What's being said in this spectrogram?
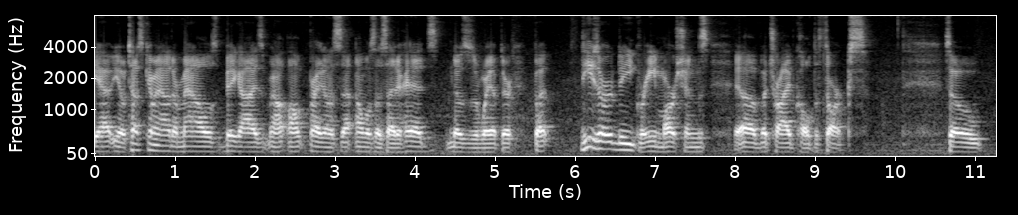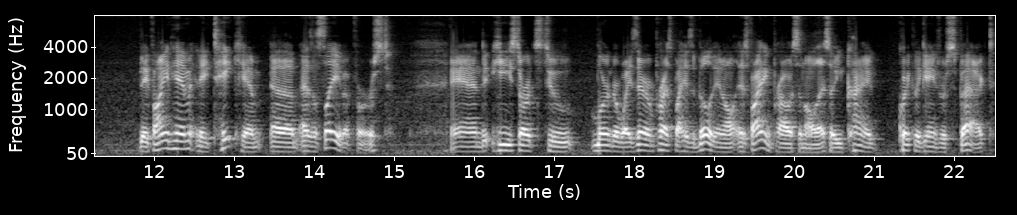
have you know tusks coming out of their mouths, big eyes, mouth, right on the, almost on the side of their heads, noses are way up there. But these are the green Martians of a tribe called the Tharks. So they find him and they take him uh, as a slave at first, and he starts to learn their ways. They're impressed by his ability and all his fighting prowess and all that. So he kind of quickly gains respect,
